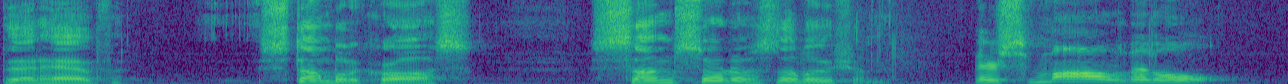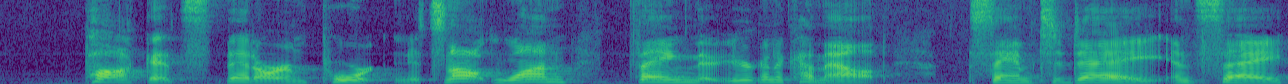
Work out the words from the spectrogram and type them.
that have stumbled across some sort of solution? there's small little pockets that are important. It's not one thing that you're going to come out, Sam, today and say,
